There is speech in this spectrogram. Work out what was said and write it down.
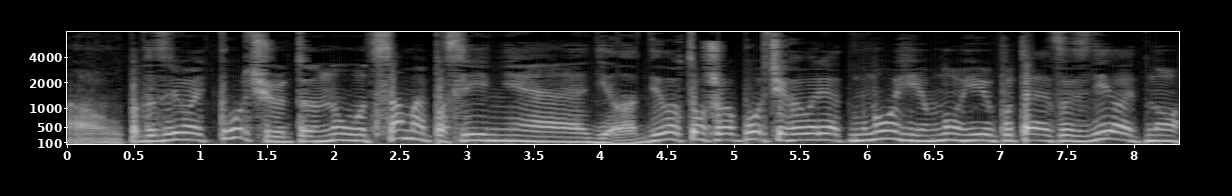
э, подозревать порчу, это, ну, вот самое последнее дело. Дело в том, что о порче говорят многие, многие пытаются сделать, но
